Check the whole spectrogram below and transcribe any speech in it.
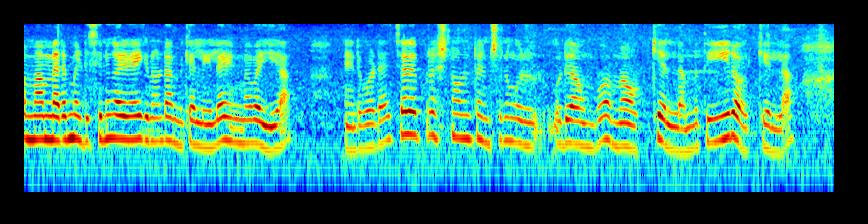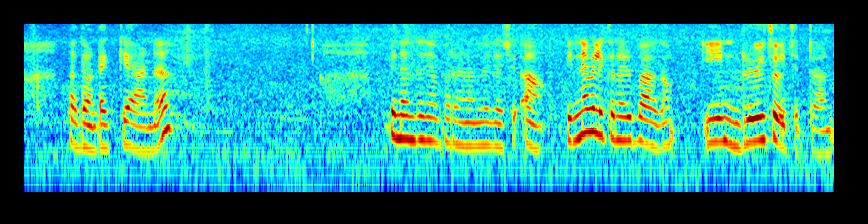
അമ്മ അമ്മേരെ മെഡിസിനും കാര്യം കഴിക്കുന്നതുകൊണ്ട് അമ്മയ്ക്ക് അല്ലെങ്കിൽ അമ്മ വയ്യ. അതിന്റെ കൂടെ ചില പ്രശ്നങ്ങളും ടെൻഷനും കൂടി ആകുമ്പോൾ അമ്മ ഓക്കെ അല്ല. അമ്മ തീരെ ഓക്കെ അല്ല. അതുകൊണ്ടൊക്കെയാണ്. പിന്നെ എന്താ ഞാൻ പറയണമെന്ന് വിചാരിച്ചു. ആ പിന്നെ വിളിക്കുന്ന ഒരു ഭാഗം ഈ ഇന്റർവ്യൂ ചോദിച്ചിട്ടാണ്.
